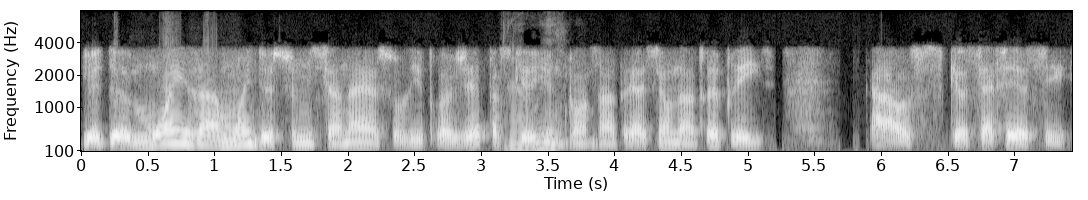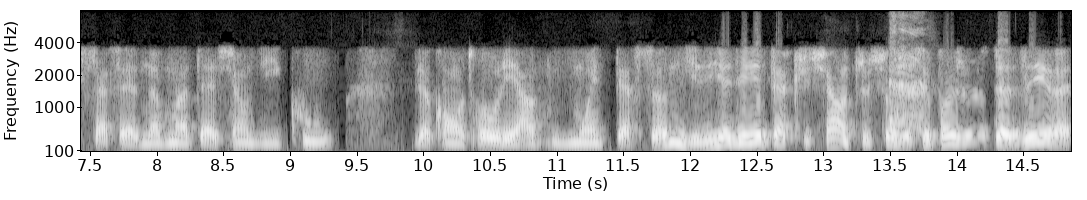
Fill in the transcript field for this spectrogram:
il y a de moins en moins de soumissionnaires sur les projets parce Ah qu'il y a une concentration d'entreprises. Alors, ce que ça fait, c'est que ça fait une augmentation des coûts. Le contrôle est entre moins de personnes. Il y a des répercussions à tout ça. C'est pas juste de dire,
